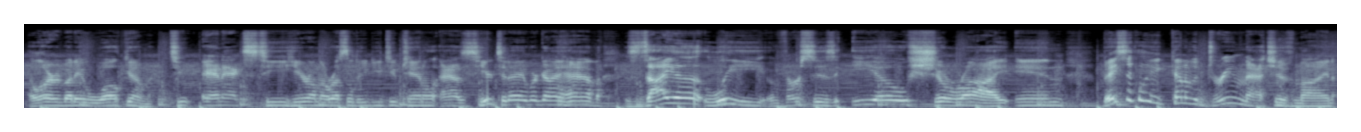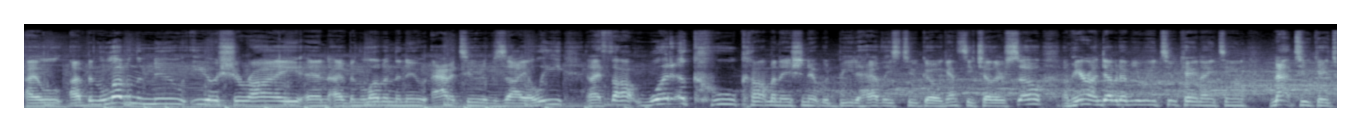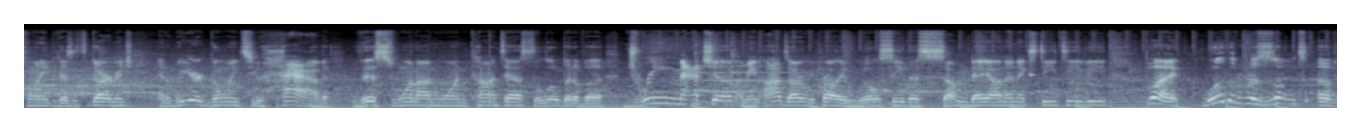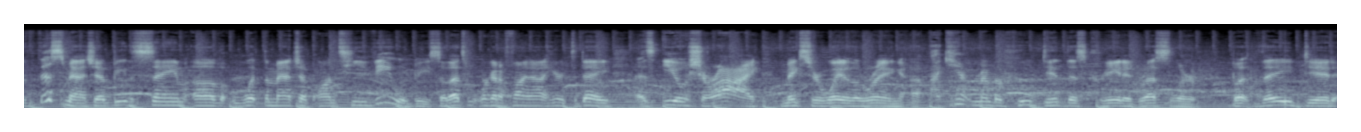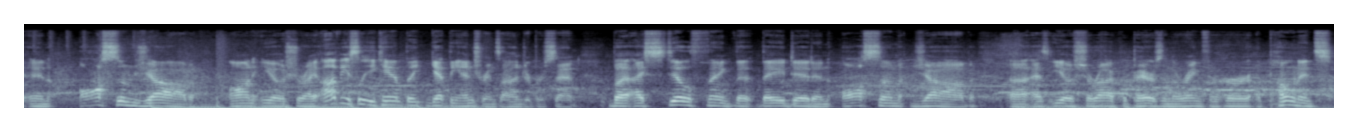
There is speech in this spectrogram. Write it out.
Hello everybody, welcome to NXT here on the Wrestle Dude YouTube channel. As here today we're going to have Xia Li versus Io Shirai in basically kind of a dream match of mine. I, I've been loving the new Io Shirai and I've been loving the new attitude of Xia Li and I thought what a cool combination it would be to have these two go against each other. So I'm here on WWE 2K19, not 2K20 because it's garbage, and we are going to have this one-on-one -on -one contest, a little bit of a dream matchup. I mean, odds are we probably will see this someday on NXT TV, but will the result of this matchup be the same of what the matchup on TV would be? So that's what we're going to find out here today as Io Shirai makes her way to the ring. Uh, I can't remember who did this created wrestler, but they did an awesome job on Io Shirai. Obviously, you can't get the entrance 100%, but I still think that they did an awesome job uh, as Io Shirai prepares in the ring for her opponent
